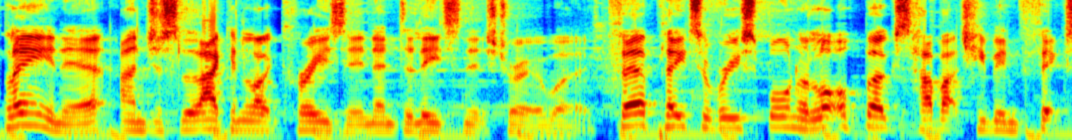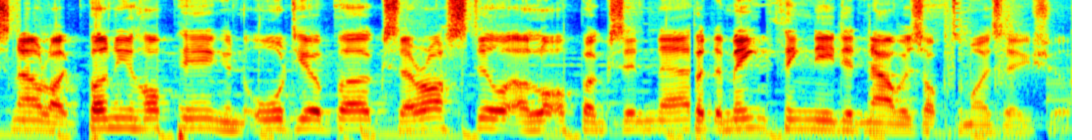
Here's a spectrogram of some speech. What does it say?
playing it and just lagging like crazy and then deleting it straight away. Fair play to Respawn, a lot of bugs have actually been fixed now like bunny hopping and audio bugs. There are still a lot of bugs in there, but the main thing needed now is optimization.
